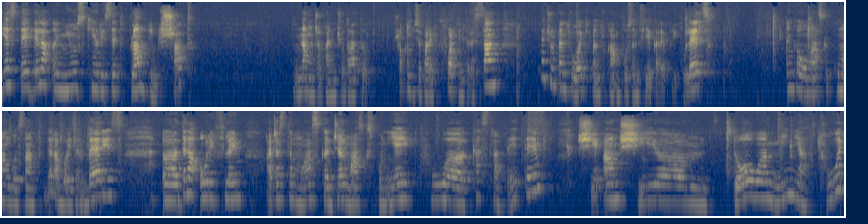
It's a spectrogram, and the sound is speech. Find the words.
este. De la A New Skin Reset Plumping Shot. N-am încercat niciodată, așa că mi se pare foarte interesant. Meciul pentru ochi, pentru că am pus în fiecare pliculeț încă o mască cu mangostan de la Boys Berries, uh, de la Oriflame, această mască, gel mask spun ei, cu uh, castravete și am și um, două miniaturi.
